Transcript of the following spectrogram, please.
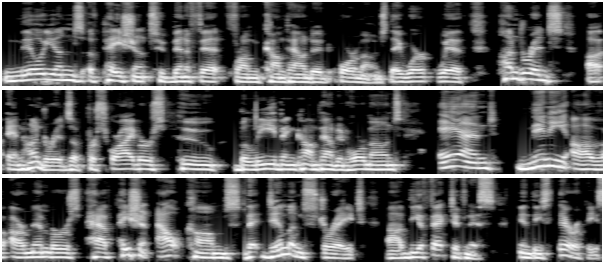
millions of patients who benefit from compounded hormones. They work with hundreds uh, and hundreds of prescribers who believe in compounded hormones. And many of our members have patient outcomes that demonstrate uh, the effectiveness in these therapies.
